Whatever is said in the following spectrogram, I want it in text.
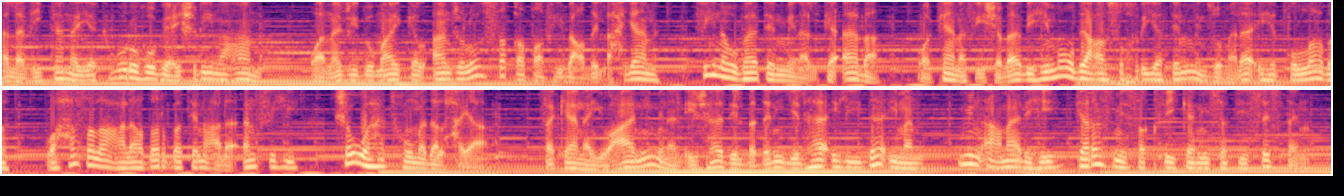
الذي كان يكبره بعشرين عام. ونجد مايكل أنجلو سقط في بعض الأحيان في نوبات من الكآبة وكان في شبابه موضع سخرية من زملائه الطلاب وحصل على ضربة على أنفه شوهته مدى الحياة. فكان يعاني من الإجهاد البدني الهائل دائما من أعماله كرسم سقف كنيسة سيستن.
